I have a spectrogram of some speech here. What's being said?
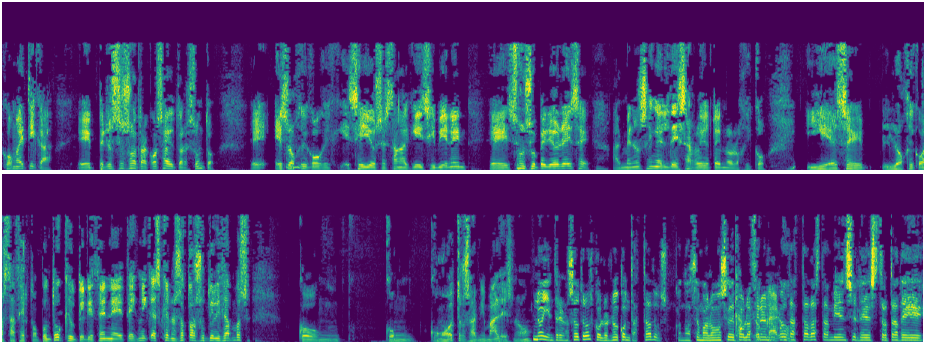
con ética, eh, pero eso es otra cosa y otro asunto. Eh, es lógico que si ellos están aquí, si vienen, eh, son superiores, al menos en el desarrollo tecnológico. Y es lógico hasta cierto punto que utilicen técnicas que nosotros utilizamos con, con, otros animales, ¿no? No, y entre nosotros, con los no contactados. Cuando hacemos hablamos de poblaciones no contactadas, también se les trata de,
